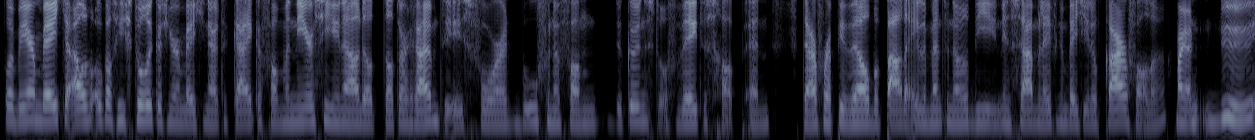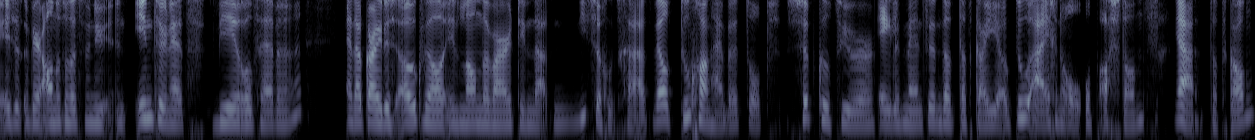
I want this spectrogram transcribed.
Probeer een beetje, ook als historicus hier een beetje naar te kijken van wanneer zie je nou dat, dat er ruimte is voor het beoefenen van de kunst of wetenschap. En daarvoor heb je wel bepaalde elementen nodig die in samenleving een beetje in elkaar vallen. Maar nu is het weer anders omdat we nu een internetwereld hebben. En dan kan je dus ook wel in landen waar het inderdaad niet zo goed gaat, wel toegang hebben tot subcultuurelementen. Dat, dat kan je ook toe-eigenen op afstand. Ja, dat kan.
